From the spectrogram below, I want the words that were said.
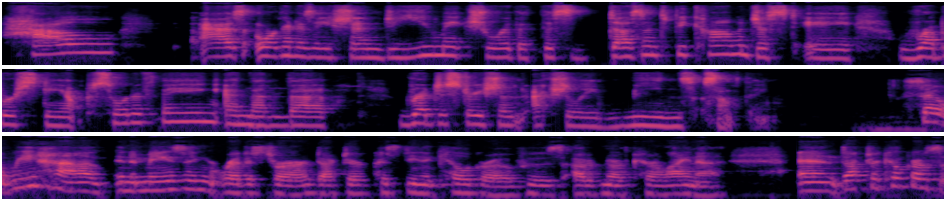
how as organization do you make sure that this doesn't become just a rubber stamp sort of thing and that mm-hmm. the registration actually means something so we have an amazing registrar dr Kristina Killgrove who's out of north carolina and dr Killgrove's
